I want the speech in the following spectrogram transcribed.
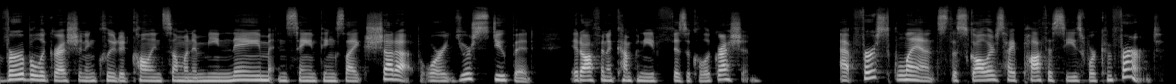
Verbal aggression included calling someone a mean name and saying things like, shut up or you're stupid. It often accompanied physical aggression. At first glance, the scholars' hypotheses were confirmed,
